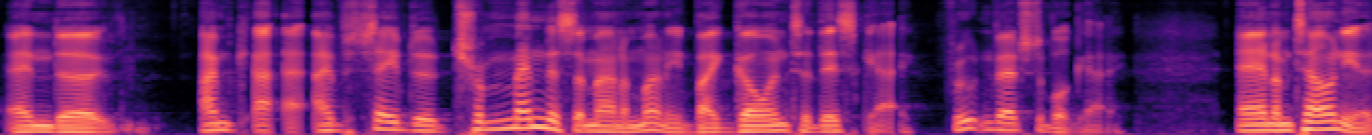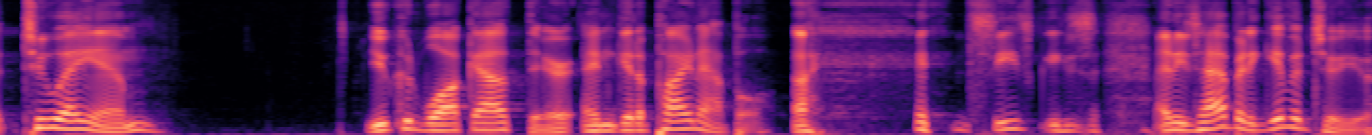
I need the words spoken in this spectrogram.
and uh, I'm I, I've saved a tremendous amount of money by going to this guy, fruit and vegetable guy, and I'm telling you, 2 a.m. You could walk out there and get a pineapple. he's, he's, and he's happy to give it to you.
